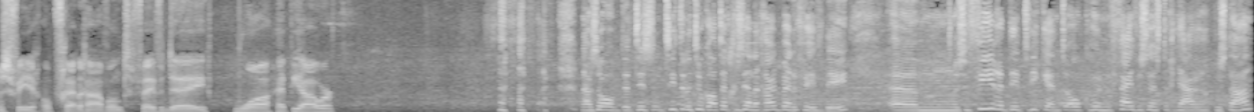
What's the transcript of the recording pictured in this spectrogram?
een sfeer op vrijdagavond, VVD, moi, happy hour. Nou zo, het, is, het ziet er natuurlijk altijd gezellig uit bij de VVD. Ehm, ze vieren dit weekend ook hun 65-jarig bestaan.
